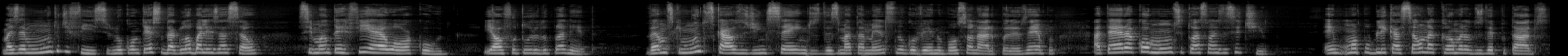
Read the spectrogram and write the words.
mas é muito difícil, no contexto da globalização, se manter fiel ao acordo e ao futuro do planeta. Vemos que muitos casos de incêndios, desmatamentos no governo Bolsonaro, por exemplo, até era comum situações desse tipo. Em uma publicação na Câmara dos Deputados,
